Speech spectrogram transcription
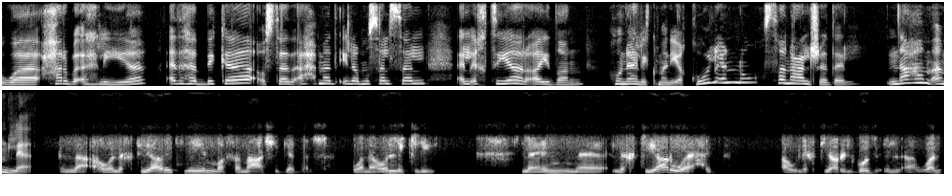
وحرب أهلية أذهب بك أستاذ أحمد إلى مسلسل الاختيار أيضا. هنالك من يقول أنه صنع الجدل. نعم أم لا؟ لا هو الاختيار اثنين ما صنعش جدل. وأنا أقول لك ليه. لأن الاختيار واحد أو الاختيار الجزء الأول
